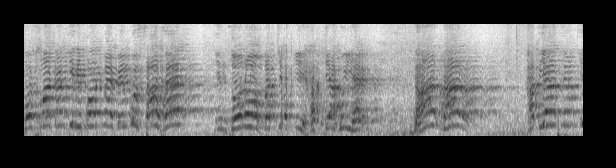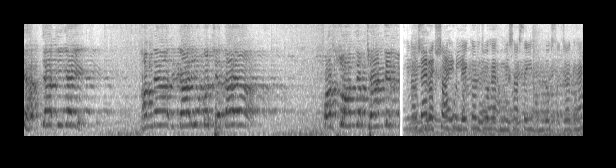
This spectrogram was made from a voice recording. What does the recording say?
पोस्टमार्टम की रिपोर्ट में बिल्कुल साफ़ है, इन दोनों बच्चों की हत्या हुई है। धार धार हथियार से उनकी हत्या की गई हमने अधिकारियों को चेताया परसों हम जब चांदी महिला सुरक्षा को लेकर जो है हमेशा से ही हम लोग सजग हैं।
